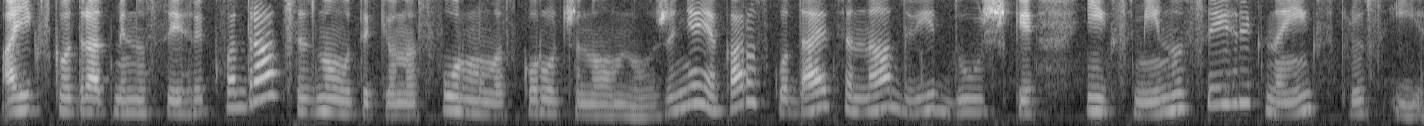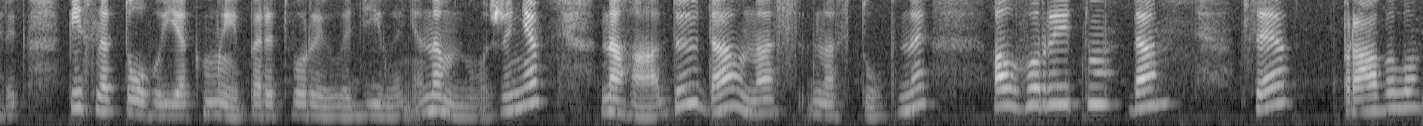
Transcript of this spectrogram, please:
а х квадрат мінус y квадрат це знову таки у нас формула скороченого множення, яка розкладається на дві дужки х мінус y на х плюс y. Після того, як ми перетворили ділення на множення, нагадую, да, у нас наступне алгоритм, да, це правило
